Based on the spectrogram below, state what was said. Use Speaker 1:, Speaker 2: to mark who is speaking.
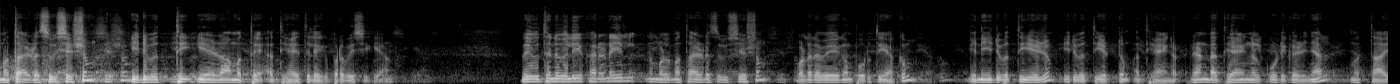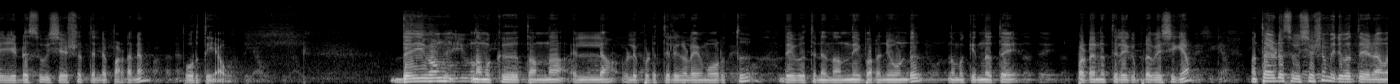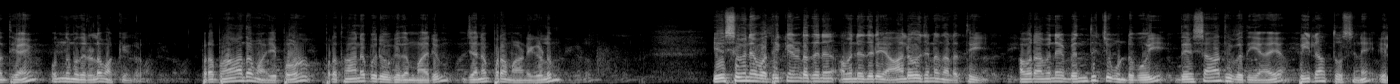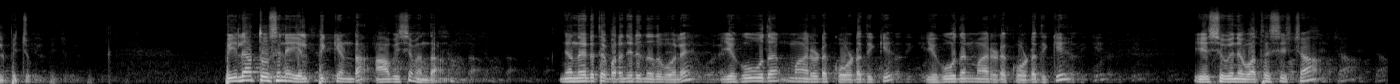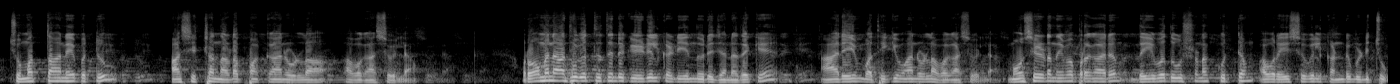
Speaker 1: മത്തായുടെ സുവിശേഷം ഇരുപത്തി ഏഴാമത്തെ അധ്യായത്തിലേക്ക് പ്രവേശിക്കുകയാണ്. ദൈവത്തിന്റെ വലിയ കരുണയിൽ നമ്മൾ മത്തായുടെ സുവിശേഷം വളരെ വേഗം പൂർത്തിയാക്കും. ഇനി ഇരുപത്തിയേഴും ഇരുപത്തിയെട്ടും അധ്യായങ്ങൾ. രണ്ട് അധ്യായങ്ങൾ കൂടി കഴിഞ്ഞാൽ മത്തായിയുടെ സുവിശേഷത്തിന്റെ പഠനം പൂർത്തിയാവും. ദൈവം നമുക്ക് തന്ന എല്ലാ വെളിപ്പെടുത്തലുകളെയും ഓർത്ത് ദൈവത്തിന് നന്ദി പറഞ്ഞുകൊണ്ട് നമുക്ക് ഇന്നത്തെ പഠനത്തിലേക്ക് പ്രവേശിക്കാം. മത്തായുടെ സുവിശേഷം ഇരുപത്തിയേഴാം അധ്യായം ഒന്ന് മുതലുള്ള വാക്യങ്ങൾ. പ്രഭാതമായപ്പോൾ പ്രധാന പുരോഹിതന്മാരും ജനപ്രമാണികളും യേശുവിനെ വധിക്കേണ്ടതിന് അവനെതിരെ ആലോചന നടത്തി അവർ അവനെ ബന്ധിച്ചു കൊണ്ടുപോയി ദേശാധിപതിയായ പീലാത്തോസിനെ ഏൽപ്പിച്ചു. പീലാത്തോസിനെ ഏൽപ്പിക്കേണ്ട ആവശ്യം എന്താണ്? ഞാൻ നേരത്തെ പറഞ്ഞിരുന്നത് പോലെ യഹൂദന്മാരുടെ കോടതിക്ക് യഹൂദന്മാരുടെ കോടതിക്ക് യേശുവിന് വധശിക്ഷ ചുമത്താനേ പറ്റൂ ആ ശിക്ഷ നടപ്പാക്കാനുള്ള അവകാശമില്ല. റോമൻ ആധിപത്യത്തിന്റെ കീഴിൽ കഴിയുന്ന ഒരു ജനതയ്ക്ക് ആരെയും വധിക്കുവാനുള്ള അവകാശമില്ല. മോശയുടെ നിയമപ്രകാരം ദൈവദൂഷണ കുറ്റം അവർ യേശുവിൽ കണ്ടുപിടിച്ചു.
